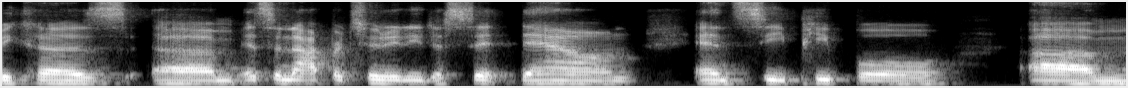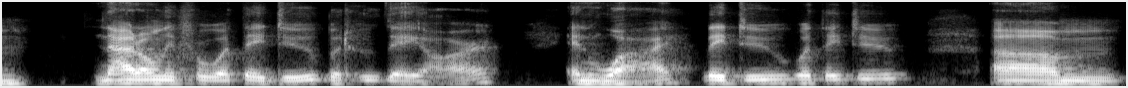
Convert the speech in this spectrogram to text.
because um, it's an opportunity to sit down and see people um, not only for what they do, but who they are and why they do what they do. Um,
